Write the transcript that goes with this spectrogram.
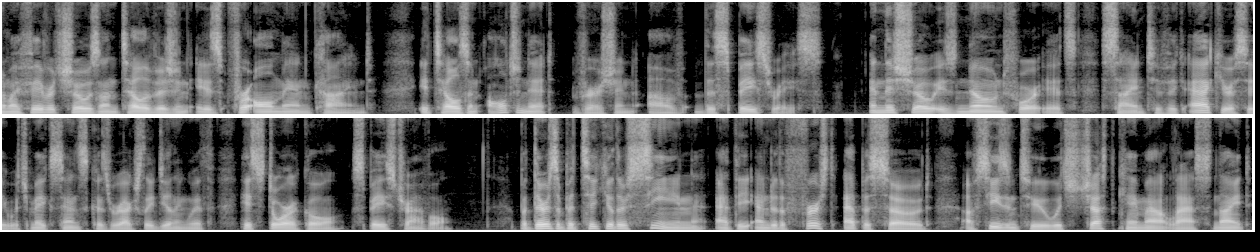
of my favorite shows on television is For All Mankind. It tells an alternate version of the space race. And this show is known for its scientific accuracy, which makes sense because we're actually dealing with historical space travel. But there's a particular scene at the end of the first episode of season two, which just came out last night,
